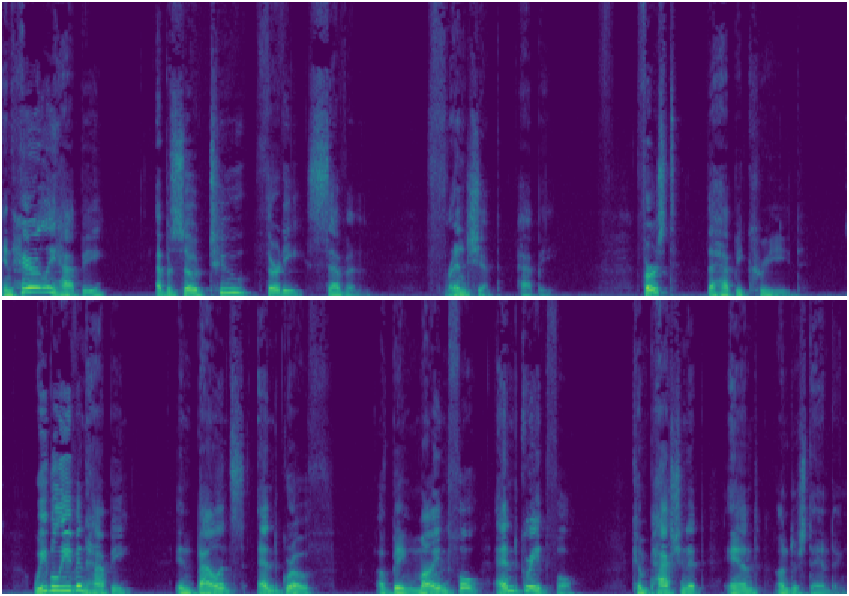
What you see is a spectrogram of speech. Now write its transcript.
Inherently Happy, episode 237 Friendship Happy. First, the Happy Creed. We believe in happy, in balance and growth, of being mindful and grateful, compassionate and understanding.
